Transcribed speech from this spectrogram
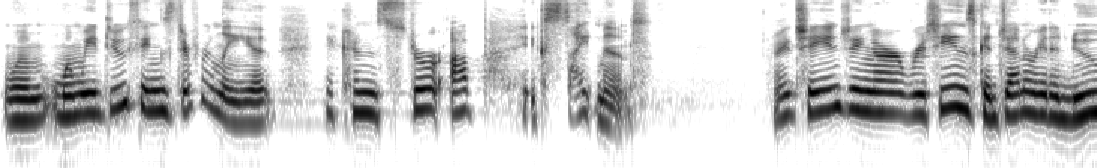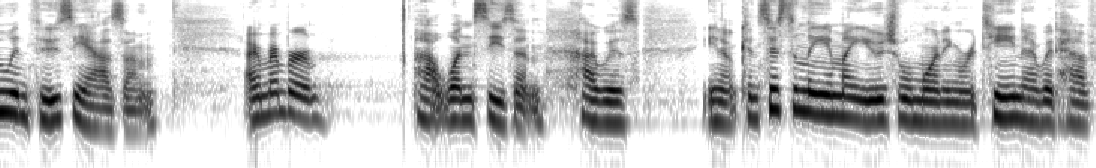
When, when we do things differently, it, it can stir up excitement. Right? Changing our routines can generate a new enthusiasm. I remember uh, one season I was you know, consistently in my usual morning routine. I would have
